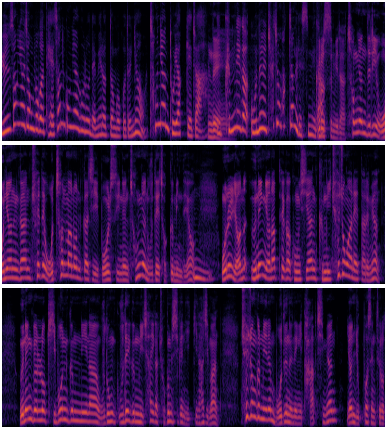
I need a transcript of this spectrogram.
윤석열 정부가 대선 공약으로 내밀었던 거거든요. 청년 도약 계좌. 네. 이 금리가 오늘 최종 확정이 됐습니다. 그렇습니다. 청년들이 5년간 최대 5천만 원까지 모을 수 있는 청년 우대 적금인데요. 음. 오늘 연, 은행연합회가 공시한 금리 최종안에 따르면 은행별로 기본 금리나 우동, 우대 금리 차이가 조금씩은 있긴 하지만 최종 금리는 모든 은행이 다 합치면 연 6%로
